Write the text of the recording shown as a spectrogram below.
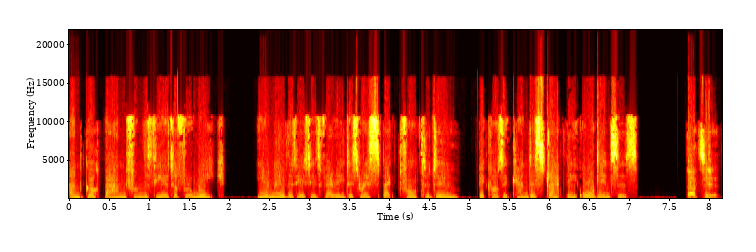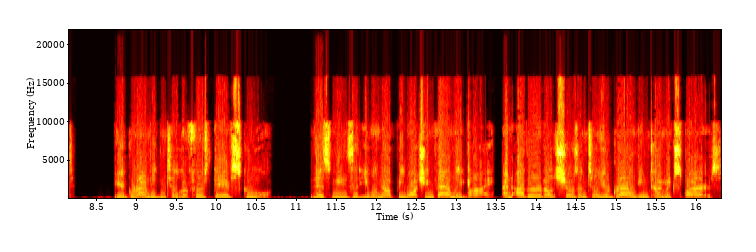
and got banned from the theater for a week. You know that it is very disrespectful to do, because it can distract the audiences. That's it. You're grounded until the first day of school. This means that you will not be watching Family Guy and other adult shows until your grounding time expires.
